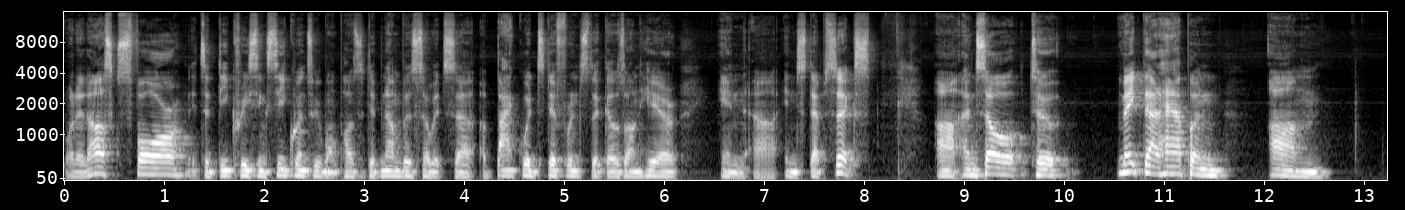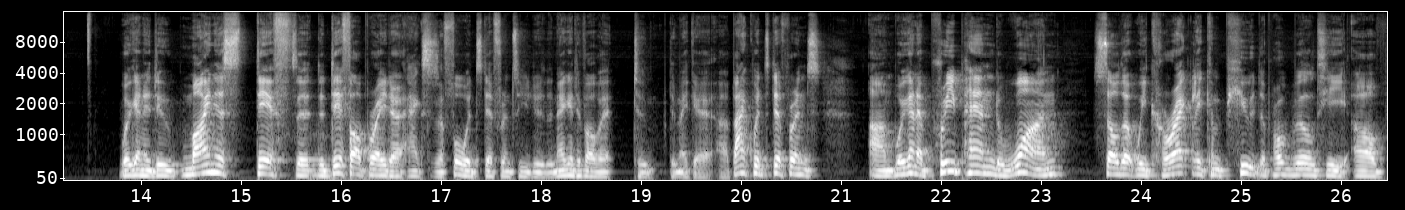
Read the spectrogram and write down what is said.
what it asks for. It's a decreasing sequence. We want positive numbers, so it's a, a backwards difference that goes on here in, uh, in step six. Uh, and so to make that happen, um, we're going to do minus diff. The, the diff operator acts as a forwards difference. So you do the negative of it to, to make a, a backwards difference. Um, we're going to prepend 1 so that we correctly compute the probability of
